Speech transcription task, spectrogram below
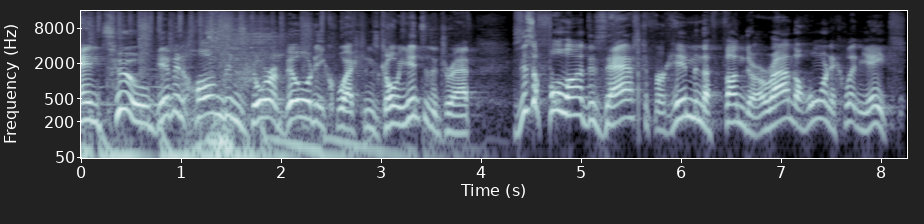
And two, given Holmgren's durability questions going into the draft, is this a full on disaster for him and the Thunder around the horn at Clinton Yates?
